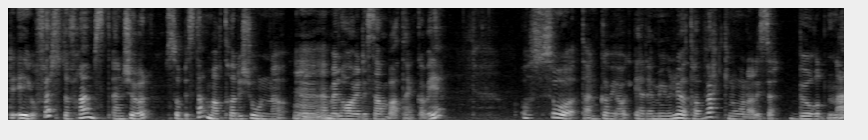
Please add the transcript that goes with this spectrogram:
Det er jo først og fremst en sjøl som bestemmer tradisjonene mm. en vil ha i desember, tenker vi. Og så tenker vi òg er det mulig å ta vekk noen av disse burdene.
